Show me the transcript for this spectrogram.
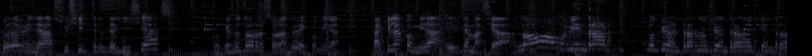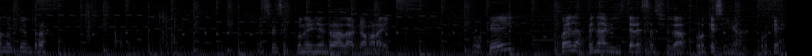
Puedo venir a Sushi Tres Delicias. Porque es otro restaurante de comida. Aquí la comida es demasiada. ¡No! Volví a entrar. No quiero entrar, no quiero entrar, no quiero entrar, no quiero entrar. Es que se pone bien rara la cámara ahí. Ok. Vale la pena visitar esta ciudad. ¿Por qué, señora? ¿Por qué?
